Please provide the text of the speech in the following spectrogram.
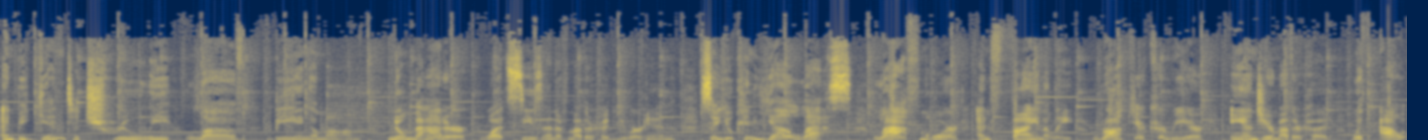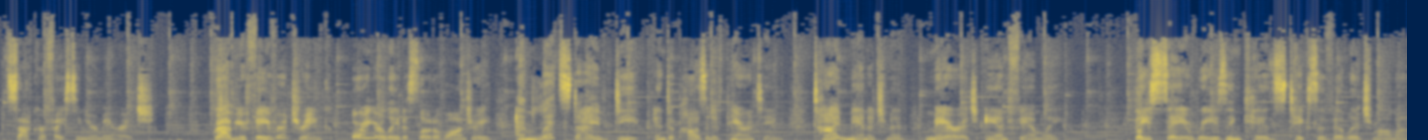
and begin to truly love being a mom, no matter what season of motherhood you are in, so you can yell less, laugh more, and finally rock your career and your motherhood without sacrificing your marriage. Grab your favorite drink or your latest load of laundry, and let's dive deep into positive parenting, time management, marriage, and family. They say raising kids takes a village, Mama.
